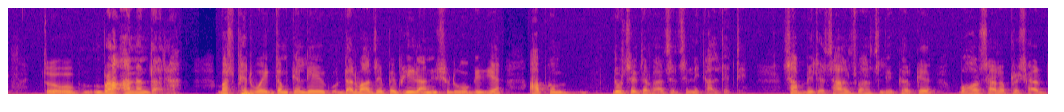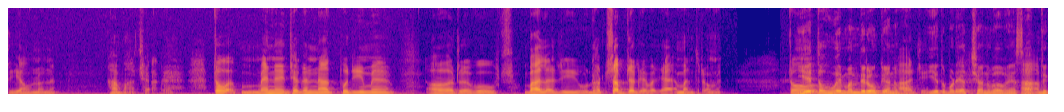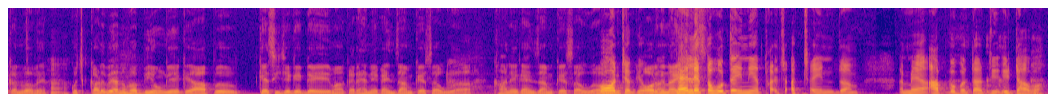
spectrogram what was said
तो बड़ा आनंद आ रहा बस फिर वो एकदम कह ले दरवाजे पे भीड़ आनी शुरू हो गई है। आपको हम दूसरे दरवाजे से निकाल देते। सब मेरे सास वास लेकर के बहुत सारा प्रसाद दिया उन्होंने। हम आ गए तो मैंने जगन्नाथपुरी में और वो बालाजी उधर सब जगह बजाया मंदिरों में। तो ये तो हुए मंदिरों के हाँ अनुभव जी। ये तो बड़े अच्छे अनुभव हैं सात्विक अनुभव हैं। हाँ। कुछ कड़वे अनुभव भी होंगे कि आप कैसी जगह गए वहाँ का रहने का इंतज़ाम कैसा हुआ खाने का इंतज़ाम कैसा हुआ? बहुत जगह हुआ। ऑर्गेनाइजर्स- पहले तो होते ही नहीं था अच्छा इंतज़ाम। मैं आपको बताती इटावा।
